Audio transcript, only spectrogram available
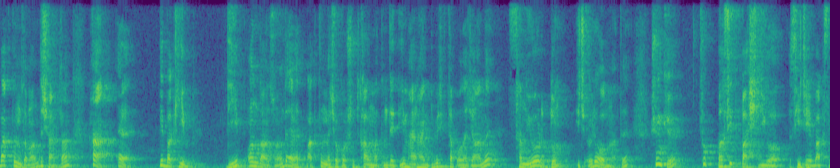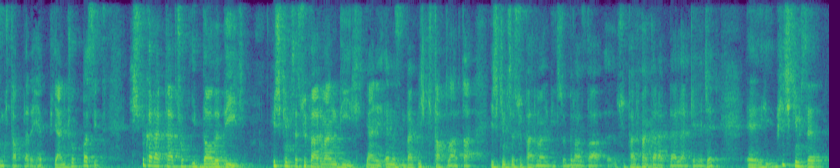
baktığım zaman dışarıdan ha evet bir bakayım deyip ondan sonra da evet baktım ve çok hoşnut kalmadım dediğim herhangi bir kitap olacağını sanıyordum. Hiç öyle olmadı. Çünkü çok basit başlıyor CJ Box'ın kitapları hep. Yani çok basit. Hiçbir karakter çok iddialı değil. Hiç kimse Süpermen değil. Yani en azından ilk kitaplarda hiç kimse Süpermen değil. Sonra biraz daha e, karakterler gelecek. E, hiç kimse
